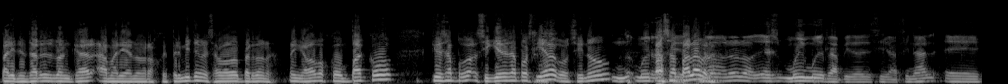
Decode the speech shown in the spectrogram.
para intentar desbancar a Mariano Rajoy. Permíteme, Salvador, perdona. Venga, vamos con Paco. ¿Quieres si quieres apostillar algo, si no, No, muy pasa rápido. palabra. No, no, no, es muy, muy rápido. Es decir, al final, eh,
